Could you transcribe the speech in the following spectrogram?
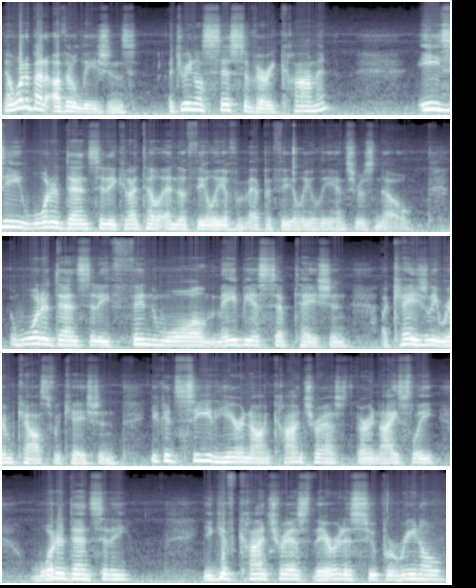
Now, what about other lesions? Adrenal cysts are very common. Easy water density. Can I tell endothelium from epithelial? The answer is no. The water density, thin wall, maybe a septation, occasionally rim calcification. You can see it here non contrast very nicely. Water density. You give contrast, there it is suprarenal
